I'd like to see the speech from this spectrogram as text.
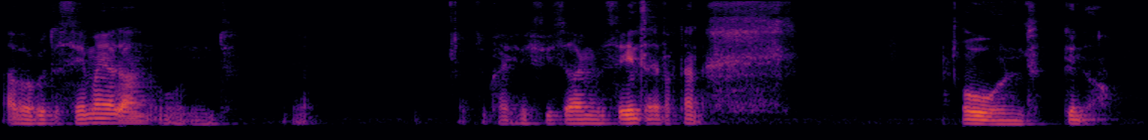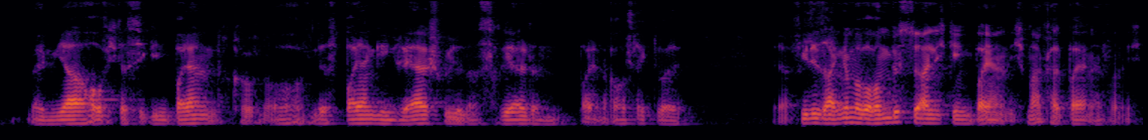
Aber gut, das sehen wir ja dann. Und ja, dazu kann ich nicht viel sagen. Wir sehen es einfach dann. Und genau im Jahr hoffe ich, dass sie gegen Bayern kaufen, oder hoffen, dass Bayern gegen Real spielt und dass Real dann Bayern rausschlägt, weil ja, viele sagen immer, warum bist du eigentlich gegen Bayern? Ich mag halt Bayern einfach nicht.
